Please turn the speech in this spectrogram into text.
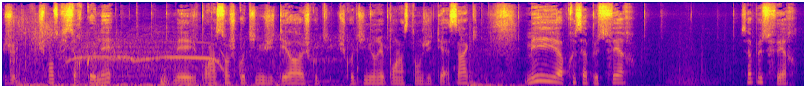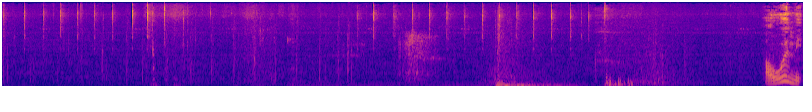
je, pense qu'il se reconnaît. Mais pour l'instant, je continue GTA, je, je continuerai pour l'instant GTA 5. Mais après, ça peut se faire. Ça peut se faire. Oh ouais, mais...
